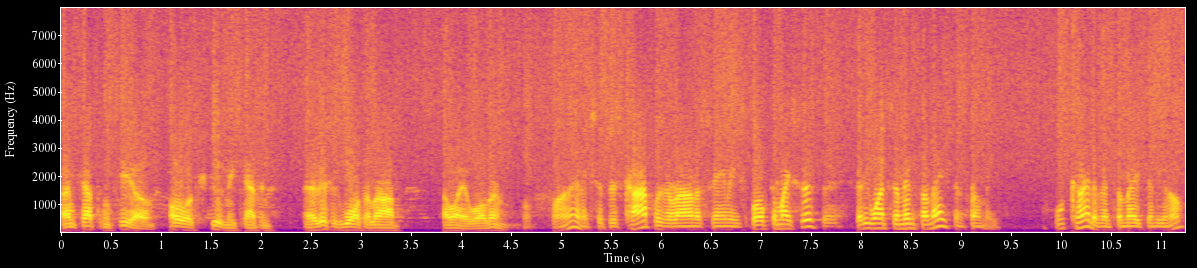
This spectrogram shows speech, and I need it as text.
I'm Captain Keogh. Oh, excuse me, Captain. Uh, this is Walter Lobb. How are you, Walter? Well, fine, except this cop was around to see me. He spoke to my sister. Said he wants some information from me. What kind of information, do you know?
